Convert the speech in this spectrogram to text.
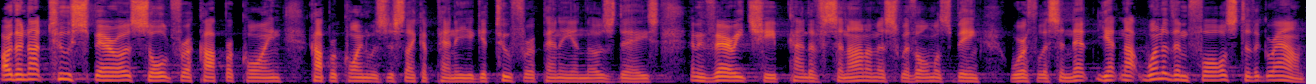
Are there not two sparrows sold for a copper coin? Copper coin was just like a penny. You get two for a penny in those days. I mean, very cheap, kind of synonymous with almost being worthless. And that, yet not one of them falls to the ground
